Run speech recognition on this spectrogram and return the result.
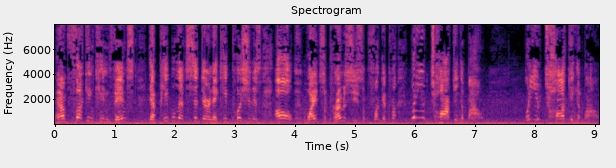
And I'm fucking convinced that people that sit there and they keep pushing this, oh, white supremacy is a fucking pro-. What are you talking about? What are you talking about?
